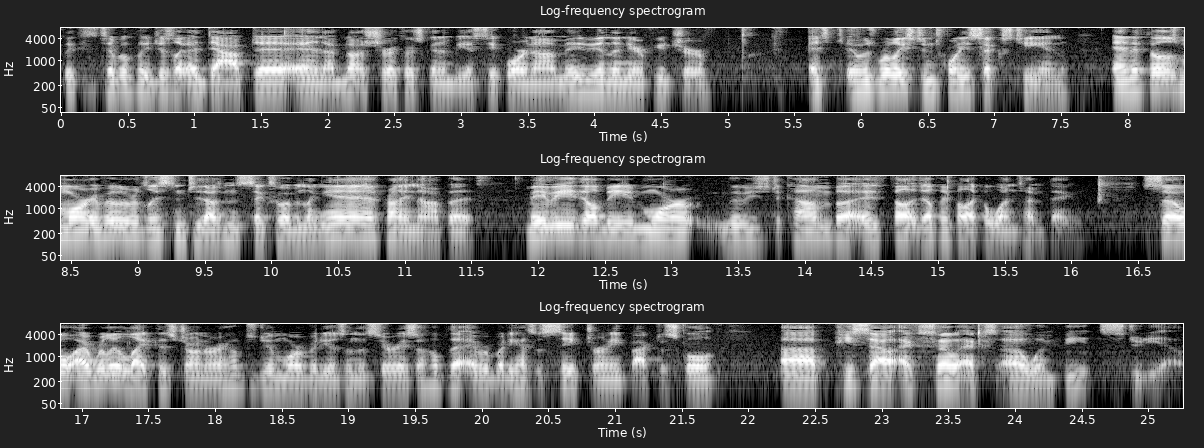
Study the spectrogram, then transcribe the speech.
They typically just like adapt it, and I'm not sure if there's going to be a sequel or not. Maybe in the near future. It's it was released in 2016. And if it was more, if it was released in 2006, I would have been like, yeah, probably not. But maybe there'll be more movies to come. But it felt, it definitely felt like a one-time thing. So I really like this genre. I hope to do more videos in the series. I hope that everybody has a safe journey back to school. Uh, peace out, XOXO Wimpy Studio.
